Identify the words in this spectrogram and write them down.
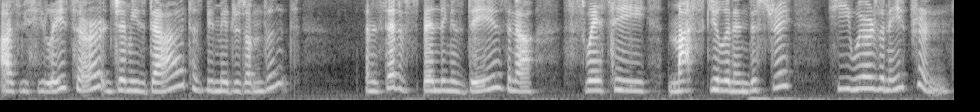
As we see later, Jimmy's dad has been made redundant, and instead of spending his days in a sweaty, masculine industry, he wears an apron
